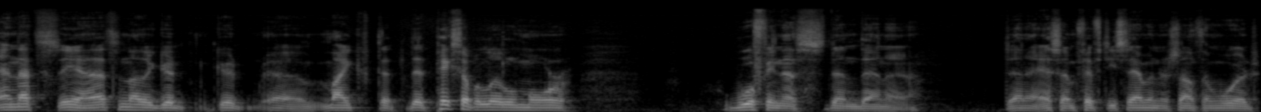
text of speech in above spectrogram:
and that's yeah, that's another good good uh, mic that, that picks up a little more woofiness than than a than a SM57 or something would,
